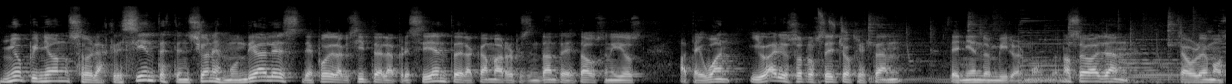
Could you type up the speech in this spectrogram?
mi opinión sobre las crecientes tensiones mundiales después de la visita de la presidenta de la Cámara de Representantes de Estados Unidos a Taiwán y varios otros hechos que están teniendo en vilo el mundo. No se vayan, ya volvemos.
